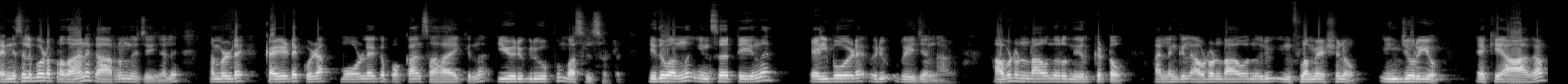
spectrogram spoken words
ടെന്നീസ് എൽബോയുടെ പ്രധാന കാരണം എന്ന് വെച്ച് കഴിഞ്ഞാൽ നമ്മളുടെ കൈയുടെ കുഴ മുകളിലേക്ക് പൊക്കാൻ സഹായിക്കുന്ന ഈ ഒരു ഗ്രൂപ്പും മസിൽസ് ഉണ്ട്. ഇത് വന്ന് ഇൻസേർട്ട് ചെയ്യുന്ന എൽബോയുടെ ഒരു റീജിയനിലാണ് അവിടെ ഉണ്ടാകുന്ന ഒരു നീർക്കെട്ടോ അല്ലെങ്കിൽ അവിടെ ഉണ്ടാകുന്ന ഒരു ഇൻഫ്ലമേഷനോ ഇഞ്ചുറിയോ ഒക്കെ ആകാം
